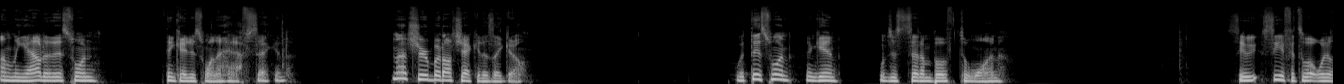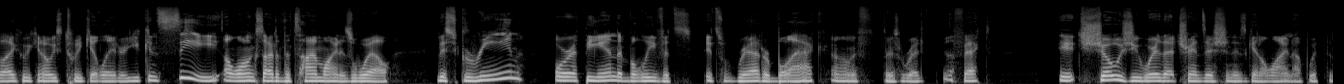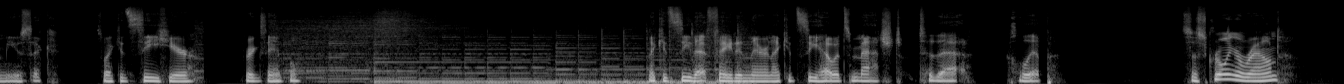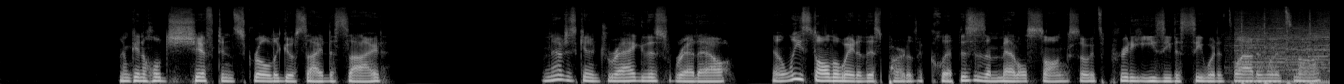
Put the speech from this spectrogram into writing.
On the out of this one, I think I just want a half second. Not sure, but I'll check it as I go. With this one, again, we'll just set them both to one. See, see if it's what we like. We can always tweak it later. You can see alongside of the timeline as well. This green, or at the end, I believe it's it's red or black. Um, if there's a red effect, it shows you where that transition is going to line up with the music. So I can see here, for example. I can see that fade in there and I can see how it's matched to that clip. So scrolling around, I'm going to hold shift and scroll to go side to side. I'm now just going to drag this red out at least all the way to this part of the clip. This is a metal song, so it's pretty easy to see what it's loud and what it's not.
